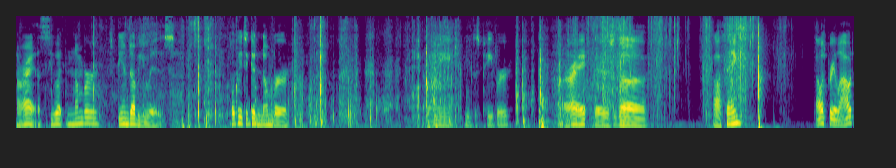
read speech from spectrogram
Alright, let's see what number this BMW is. Hopefully it's a good number. Let me move this paper. Alright, there's the uh, thing. That was pretty loud.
